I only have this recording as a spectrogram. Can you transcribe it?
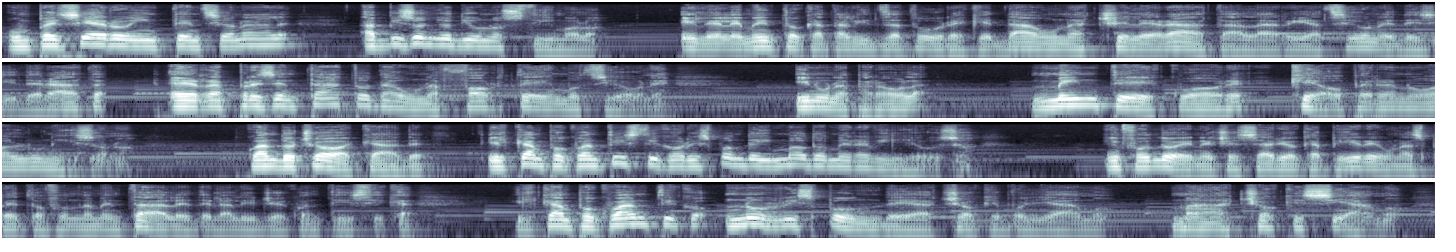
Un pensiero intenzionale ha bisogno di uno stimolo e l'elemento catalizzatore che dà un'accelerata alla reazione desiderata è rappresentato da una forte emozione in una parola, mente e cuore che operano all'unisono. Quando ciò accade, il campo quantistico risponde in modo meraviglioso. In fondo è necessario capire un aspetto fondamentale della legge quantistica. Il campo quantico non risponde a ciò che vogliamo, ma a ciò che siamo.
